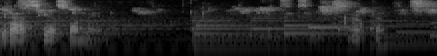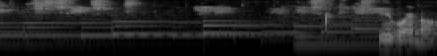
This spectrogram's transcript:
Gracias, amén. Así se. Y bueno,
